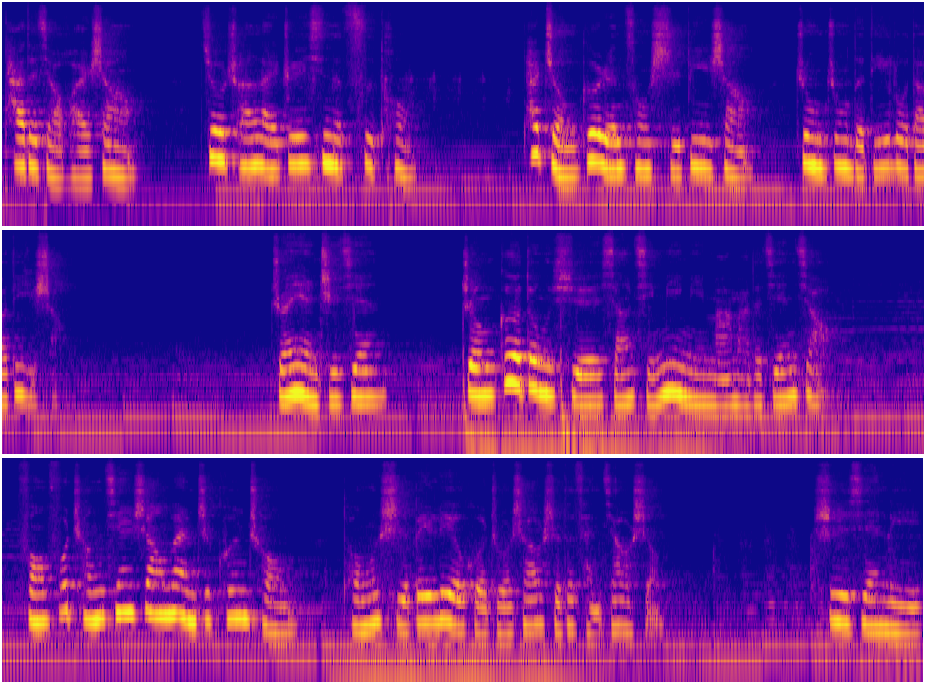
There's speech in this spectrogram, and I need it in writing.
他的脚踝上就传来锥心的刺痛，他整个人从石壁上。重重地滴落到地上。转眼之间，整个洞穴响起密密麻麻的尖叫，仿佛成千上万只昆虫同时被烈火灼烧时的惨叫声。视线里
